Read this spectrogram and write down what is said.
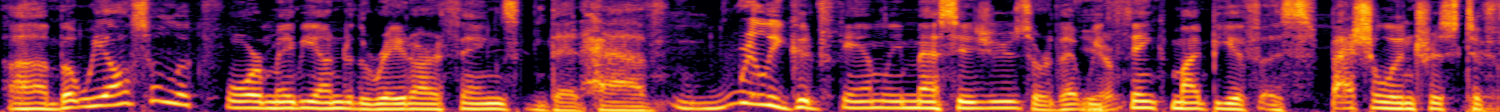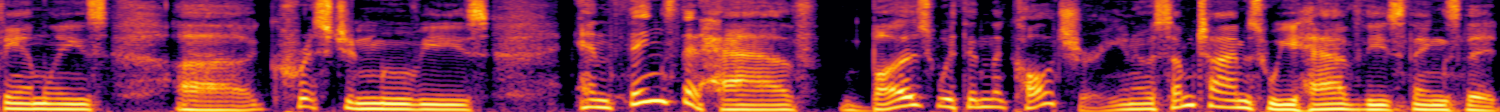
Uh, but we also look for maybe under the radar things that have really good family messages or that we think might be of a special interest to families, uh, Christian movies, and things that have buzz within the culture. You know, sometimes we have these things that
